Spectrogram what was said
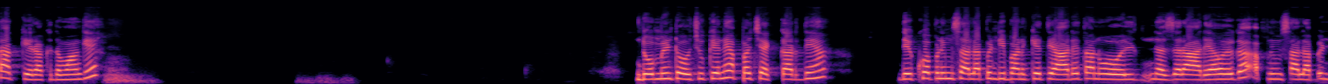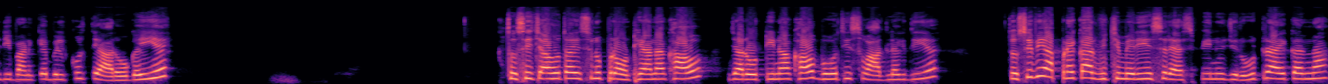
ਢੱਕ ਕੇ ਰੱਖ ਦਵਾਂਗੇ। ਦੋ ਮਿੰਟ ਹੋ ਚੁੱਕੇ ਨੇ, ਆਪਾਂ ਚੈੱਕ ਕਰਦੇ ਹਾਂ। ਦੇਖੋ, ਆਪਣੀ ਮਸਾਲਾ ਭਿੰਡੀ ਬਣ ਕੇ ਤਿਆਰ ਹੈ, ਤੁਹਾਨੂੰ ਆਇਲ ਨਜ਼ਰ ਆ ਰਿਹਾ ਹੋਵੇਗਾ ਆਪਣੀ ਮਸਾਲਾ ਭਿੰਡੀ ਬਣ ਕੇ ਬਿਲਕੁਲ ਤਿਆਰ ਹੋ ਗਈ ਹੈ। ਤੁਸੀਂ ਚਾਹੋ ਤਾਂ ਇਸ ਨੂੰ ਪਰੌਂਠਿਆਂ ਨਾਲ ਖਾਓ ਜਾਂ ਰੋਟੀ ਨਾਲ ਖਾਓ, ਬਹੁਤ ਹੀ ਸਵਾਦ ਲੱਗਦੀ ਹੈ। ਤੁਸੀਂ ਵੀ ਆਪਣੇ ਘਰ ਵਿੱਚ ਮੇਰੀ ਇਸ ਰੈਸਪੀ ਨੂੰ ਜ਼ਰੂਰ ਟਰਾਈ ਕਰਨਾ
